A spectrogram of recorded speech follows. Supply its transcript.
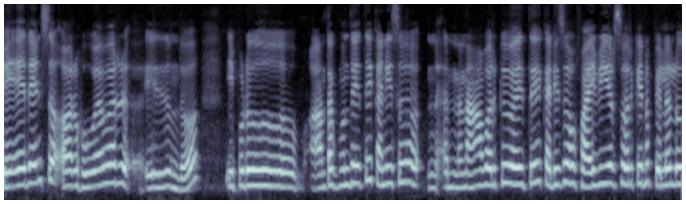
పేరెంట్స్ ఆర్ హూఎవర్ ఇది ఉందో ఇప్పుడు అంతకుముందు అయితే కనీసం న- వరకు అయితే కనీసం ఫైవ్ ఇయర్స్ వరకైనా పిల్లలు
